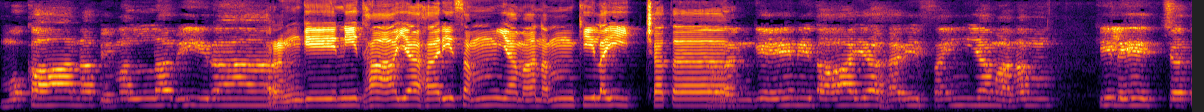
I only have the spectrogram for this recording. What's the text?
ಮುಖಾನಪಿ ಮಲ್ಲವೀರ ರಂಗೇ ನಿಧಾಯ ಹರಿ ಸಂಯಮನಂ ಕಿಲೈಚ್ಛತ. ರಂಗೇ ನಿಧಾಯ ಹರಿ ಸಂಯಮನಂ ಕಿಲೇಚ್ಛತ.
